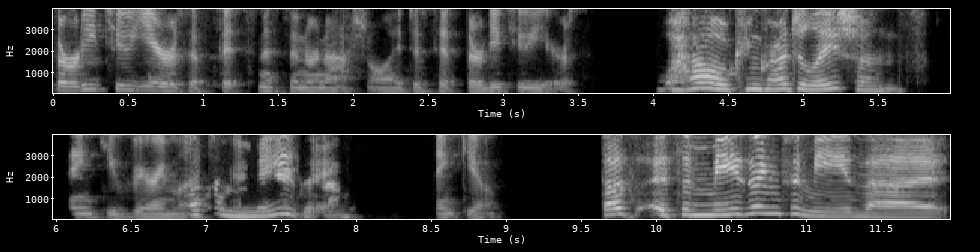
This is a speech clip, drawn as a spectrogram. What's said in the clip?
32 years of Fitzness International. I just hit 32 years. Wow, congratulations. Thank you very much. That's amazing. Thank you. That's it's amazing to me that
